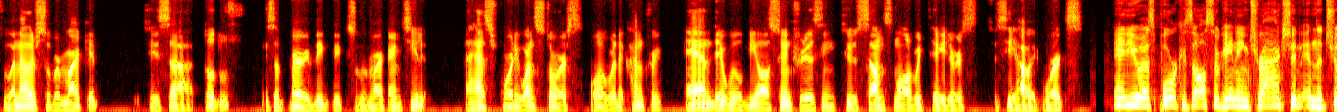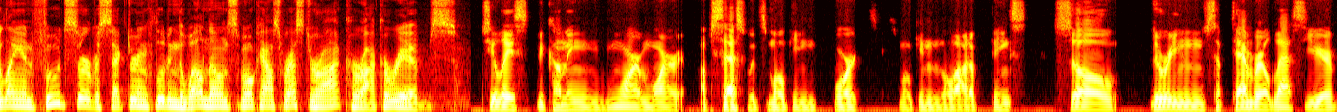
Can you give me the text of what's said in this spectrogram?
to another supermarket, which is uh, Tottus. It's a very big, big supermarket in Chile that has 41 stores all over the country. And they will be also introducing to some small retailers to see how it works. And U.S. pork is also gaining traction in the Chilean food service sector, including the well known smokehouse restaurant Caraca Ribs. Chile is becoming more and more obsessed with smoking pork, smoking a lot of things. So during September of last year,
